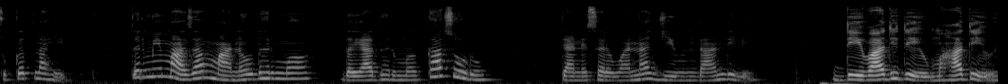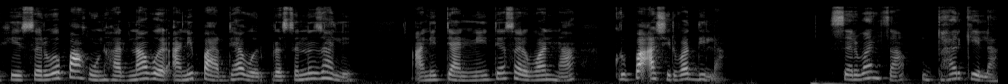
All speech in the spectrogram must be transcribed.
चुकत नाहीत तर मी माझा मानवधर्म दयाधर्म का सोडू? त्याने सर्वांना जीवनदान दिले. देवाधिदेव महादेव हे सर्व पाहून हरणावर आणि पारध्यावर प्रसन्न झाले आणि त्यांनी त्या सर्वांना कृपा आशीर्वाद दिला. सर्वांचा उद्धार केला.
